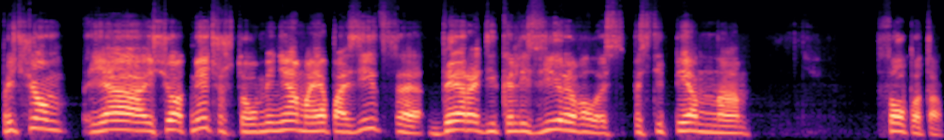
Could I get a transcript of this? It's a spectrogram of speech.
причем я еще отмечу, что у меня моя позиция дерадикализировалась постепенно с опытом.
